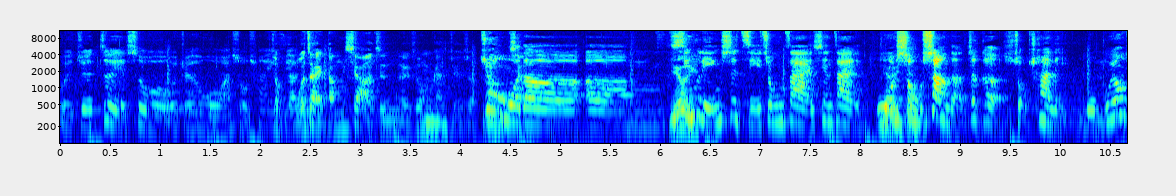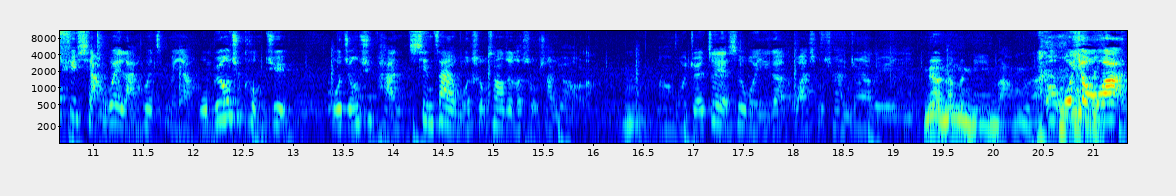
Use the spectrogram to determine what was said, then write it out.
我觉得这也是我，我觉得我玩手串一就个比较活在当下，真的这种感觉是。就我的呃心灵是集中在现在我手上的这个手串里，我不用去想未来会怎么样，我不用去恐惧，我只用去盘现在我手上这个手串就好了。嗯我觉得这也是我一个玩手串很重要的原因。没有那么迷茫是吧？我我有啊，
